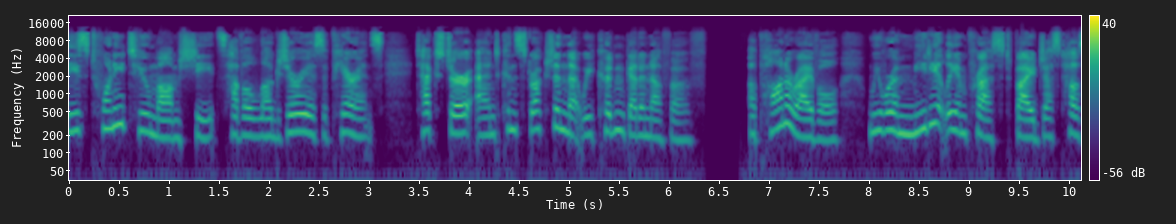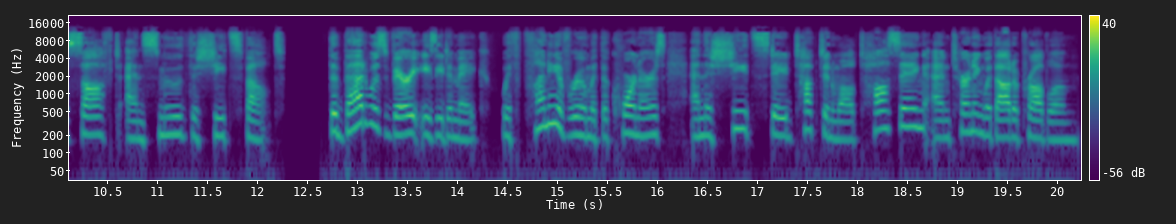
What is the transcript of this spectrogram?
these 22 momme sheets have a luxurious appearance, texture, and construction that we couldn't get enough of. Upon arrival, we were immediately impressed by just how soft and smooth the sheets felt. The bed was very easy to make, with plenty of room at the corners, and the sheets stayed tucked in while tossing and turning without a problem.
